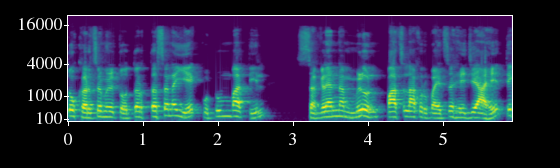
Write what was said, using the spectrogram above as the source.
तो खर्च मिळतो. तर तसं नाहीये. कुटुंबातील सगळ्यांना मिळून पाच लाख रुपयाचं हे जे आहे ते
